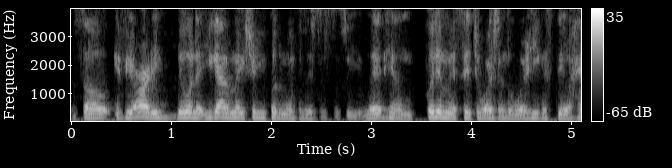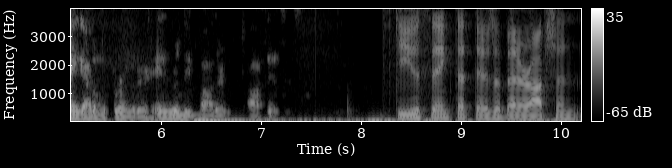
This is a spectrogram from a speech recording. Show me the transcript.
So if you're already doing it, you got to make sure you put him in position to succeed. Let him put him in situations where he can still hang out on the perimeter and really bother offenses. Do you think that there's a better option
